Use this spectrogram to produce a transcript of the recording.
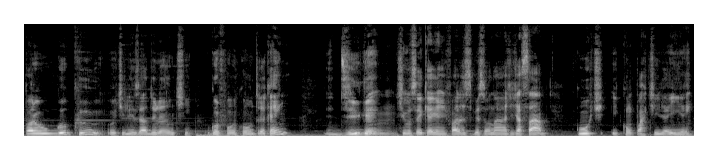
para o Goku utilizar durante o confronto contra quem? Digam! Se você quer que a gente fale desse personagem, já sabe, curte e compartilha aí, hein?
